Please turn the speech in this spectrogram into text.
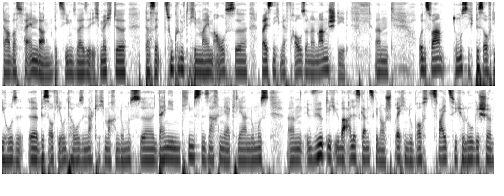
da was verändern, beziehungsweise ich möchte, dass zukünftig in meinem Ausweis nicht mehr Frau, sondern Mann steht. Ähm, und zwar, du musst dich bis auf die Hose, äh, bis auf die Unterhose nackig machen. Du musst äh, deine intimsten Sachen erklären. Du musst ähm, wirklich über alles ganz genau sprechen. Du brauchst zwei psychologische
